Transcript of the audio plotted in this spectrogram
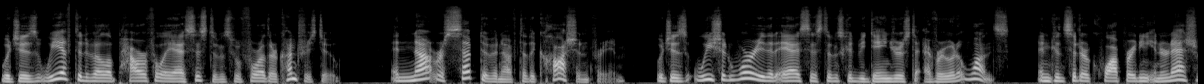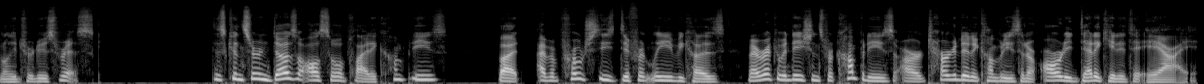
which is we have to develop powerful AI systems before other countries do and not receptive enough to the caution frame, which is we should worry that AI systems could be dangerous to everyone at once and consider cooperating internationally to reduce risk. This concern does also apply to companies, but I've approached these differently because my recommendations for companies are targeted at companies that are already dedicated to AI.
